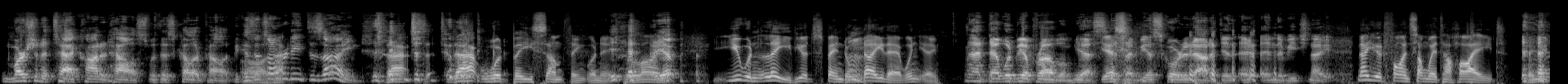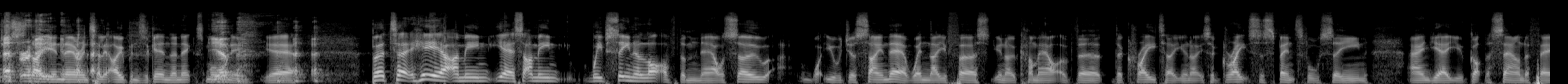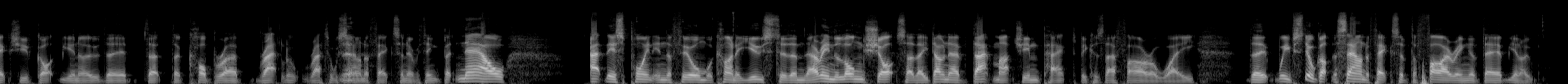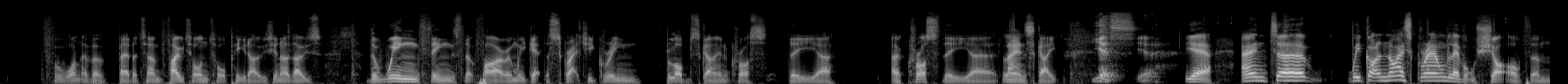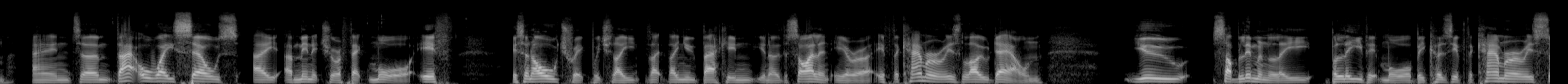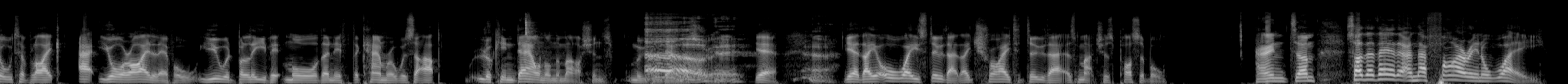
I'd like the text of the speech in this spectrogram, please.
Martian Attack haunted house with this color palette because Oh, it's that- already designed. That that would be something, wouldn't it? Yeah, yep. Hmm. You wouldn't leave. You'd spend all day there, wouldn't you? That, that would be a problem. Yes, Yes. yes, I'd be escorted out at the end of each night. No, you'd find somewhere to hide, and you just stay in there until it opens again the next Yep. morning. Yeah. But uh, here, I mean, yes, I mean, we've seen a lot of them now. So what you were just saying there, when they first, you know, come out of the the crater, you know, it's a great suspenseful scene, and yeah, you've got the sound effects, you've got, you know, the the, the cobra rattle rattle sound effects and everything. But now at this point in the film, we're kind of used to them. They're in long shot, so they don't have that much impact because they're far away. The, we've still got the sound effects of the firing of their, you know, for want of a better term, photon torpedoes. You know, those the wing things that fire, and we get the scratchy green blobs going across the uh, across the uh, landscape. Yes, yeah. Yeah, and uh, we've got a nice ground level shot of them, and um, that always sells a, a miniature effect more if it's an old trick which they, they they knew back in you know the silent era. If the camera is low down, you subliminally believe it more because if the camera is sort of like at your eye level, you would believe it more than if the camera was up looking down on the Martians moving down the Oh, street. okay. Yeah. Yeah. Yeah, they always do that. They try to do that as much as possible. And um, so they're there and they're firing away.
